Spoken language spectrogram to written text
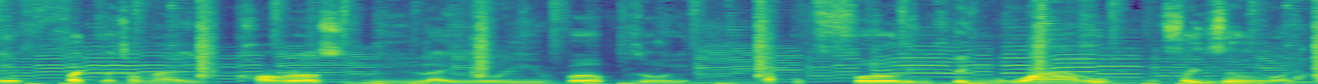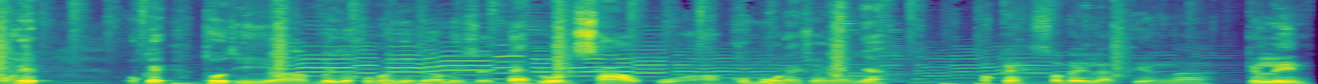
effect ở trong này. Chorus, delay, reverb rồi các cục phơ linh tinh, wah gủng, phaser gọi là có hết. Ok, thôi thì uh, bây giờ không nói nhiều nữa mình sẽ test luôn sao của combo này cho anh em nhé. Ok, sau đây là tiếng uh, clean.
